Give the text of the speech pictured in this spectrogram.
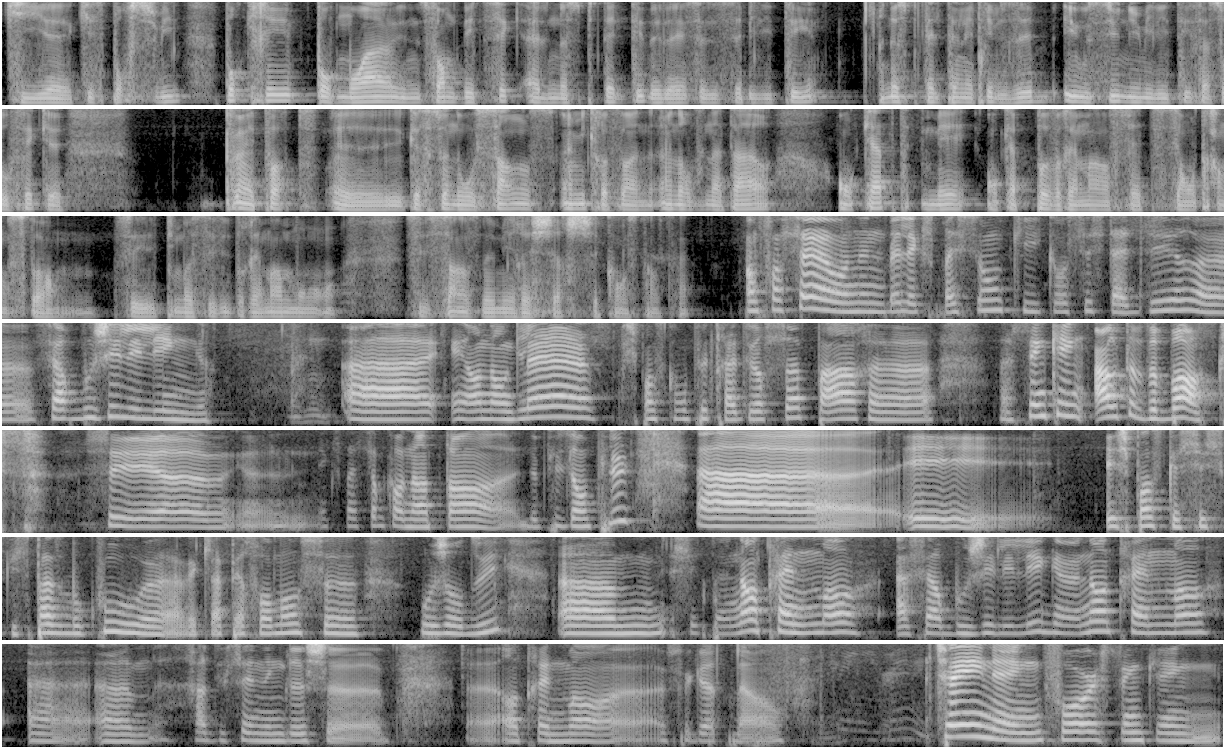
qui, euh, qui se poursuit pour créer, pour moi, une forme d'éthique à une hospitalité de l'insaisissabilité, une hospitalité de l'imprévisible et aussi une humilité face au fait que peu importe euh, que ce soit nos sens, un microphone, un ordinateur, on capte, mais on capte pas vraiment en fait si on transforme. Puis moi, c'est vraiment mon, le sens de mes recherches constantes. En français, on a une belle expression qui consiste à dire euh, faire bouger les lignes. Mhm. Euh, et en anglais, je pense qu'on peut traduire ça par euh, thinking out of the box. C'est une expression qu'on entend de plus en plus. Et, et, je pense que c'est ce qui se passe beaucoup avec la performance aujourd'hui. c'est un entraînement à faire bouger les lignes, un entraînement, euh, um, how do you say in English, uh, uh, entraînement, I forget now. Training for thinking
